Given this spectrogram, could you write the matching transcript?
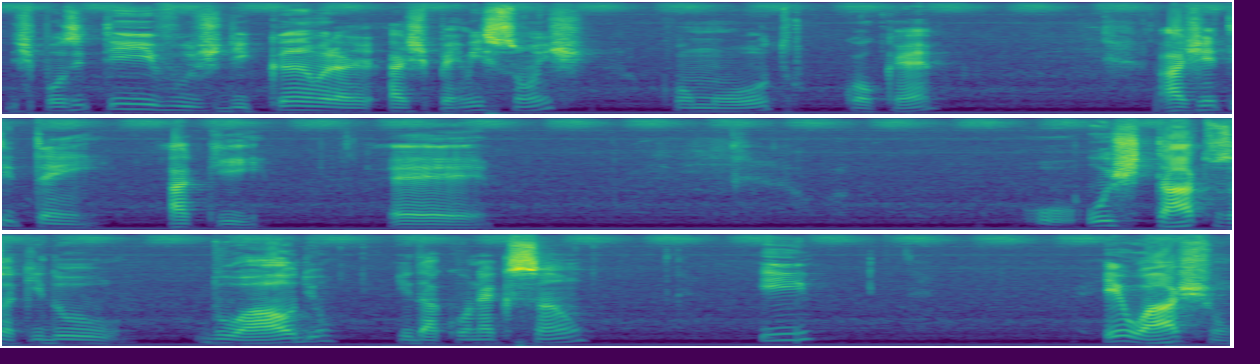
dispositivos, de câmera, as permissões, como outro qualquer. A gente tem aqui é, o, o status aqui do, do áudio e da conexão e eu acho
